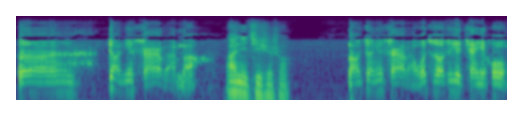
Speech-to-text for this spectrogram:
呃，将近十二万吧。啊，你继续说。然后将近十二万，我知道这些钱以后，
